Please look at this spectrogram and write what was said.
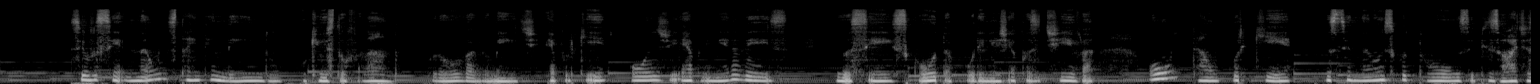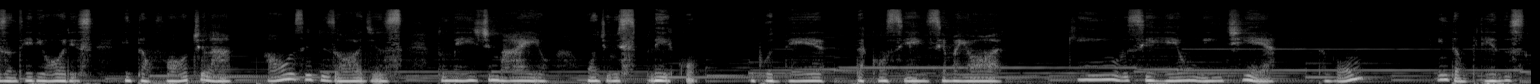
Se você não está entendendo o que eu estou falando, provavelmente é porque hoje é a primeira vez que você escuta por energia positiva, ou então porque você não escutou os episódios anteriores. Então volte lá aos episódios do mês de maio, onde eu explico o poder da consciência maior, quem você realmente é, tá bom? Então, queridos,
